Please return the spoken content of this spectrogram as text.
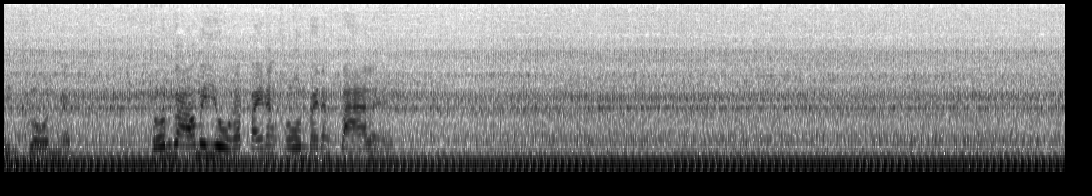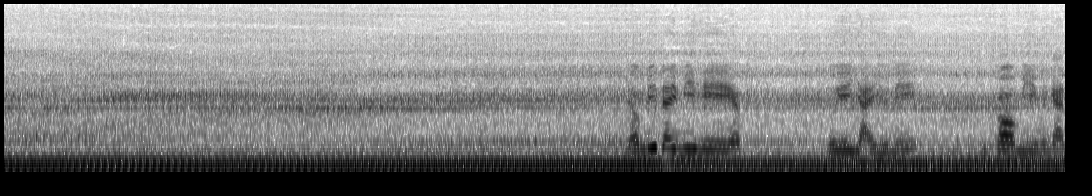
ดิน โคลนครับโคลนก็เอาไม่อยู่ครับ ไปทั้งโคลนไปทั้งปลาเลยเดี๋ยวมีได้มีเฮครับตัวใหญ่ๆอยู่นี้ ก็มีเหมือนกัน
